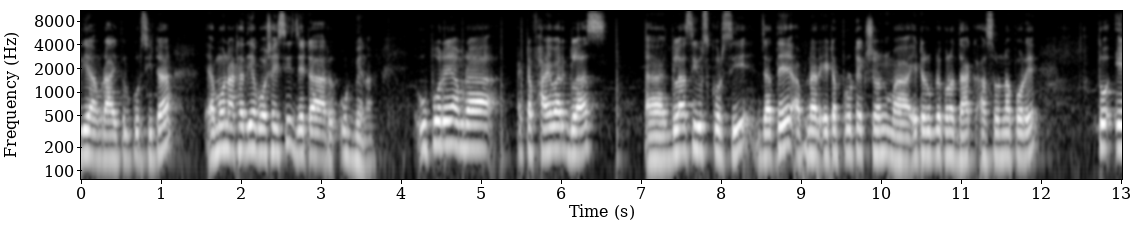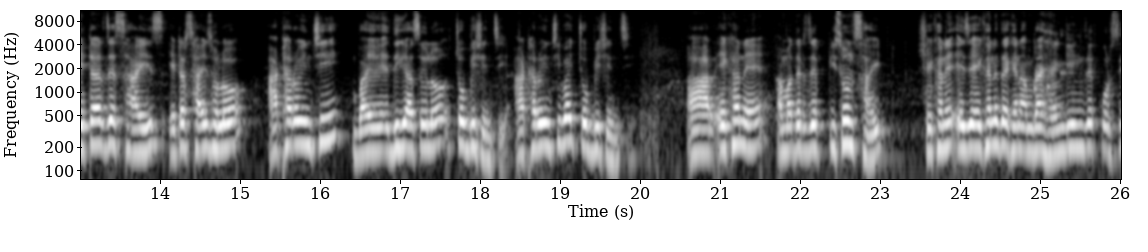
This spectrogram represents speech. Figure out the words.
দিয়ে আমরা আইতুল কুরসিটা এমন আঠা দিয়ে বসাইছি যেটা আর উঠবে না। উপরে আমরা একটা ফাইবার গ্লাস গ্লাস ইউজ করছি যাতে আপনার এটা প্রোটেকশন বা এটার উপরে কোনো দাগ আসর না পড়ে। তো এটার যে সাইজ এটার সাইজ হলো আঠারো ইঞ্চি বা এদিকে আছে হলো চব্বিশ ইঞ্চি, আঠারো ইঞ্চি বাই চব্বিশ ইঞ্চি। আর এখানে আমাদের যে পিছন সাইড সেখানে এই যে এখানে দেখেন আমরা হ্যাঙ্গিং যে করছি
